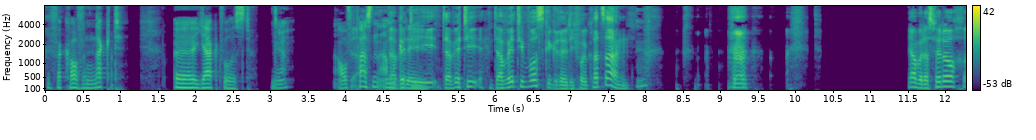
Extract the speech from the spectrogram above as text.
Wir verkaufen nackt äh, Jagdwurst. Ja. Aufpassen am da wird Grill. die, da wird die, da wird die Wurst gegrillt. Ich wollte gerade sagen. ja, aber das wäre doch, äh,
